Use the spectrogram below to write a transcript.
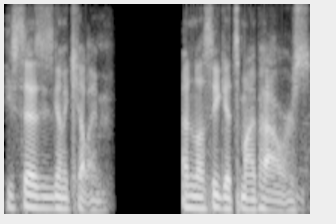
He says he's gonna kill him." unless he gets my powers.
